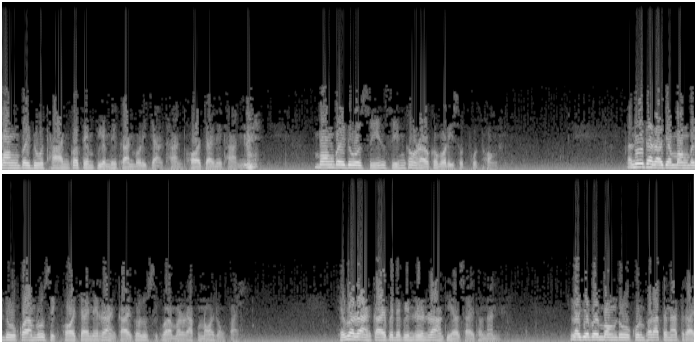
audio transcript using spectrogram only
มองไปดูทานก็เต็มเปี่ยมในการบริจาคทานพอใจในทาน มองไปดูศีลศีลของเราก็บริสุทธิ์ผุดผ่องอันนี้ถ้าเราจะมองไปดูความรู้สึกพอใจในร่างกายก็รู้สึกว่ามันรักน้อยลงไป เห็นว่าร่างกายเป็นแต่เป็นเรือนร่างที่อาศัยเท่านั้น เราจะไปมองดูคุณพระรัตนตรัย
